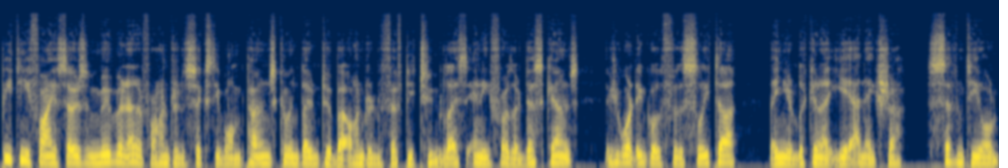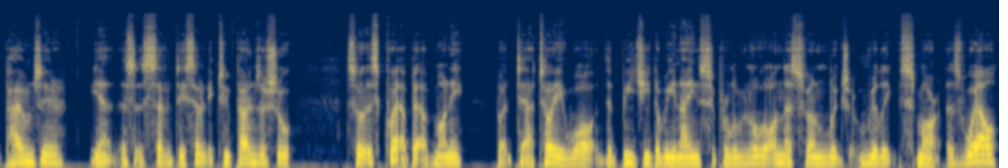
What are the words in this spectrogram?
PT 5000 movement in it for £161, coming down to about 152 less any further discounts. If you want to go for the Sellita, then you're looking at yet an extra 70 odd pounds here. Yeah, this is 70, 72 pounds or so. So it's quite a bit of money. But uh, I tell you what, the BGW9 Superluminova on this one looks really smart as well.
